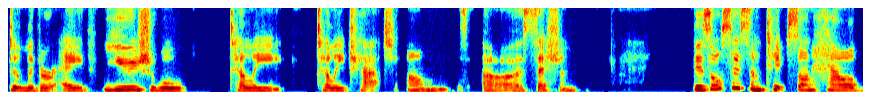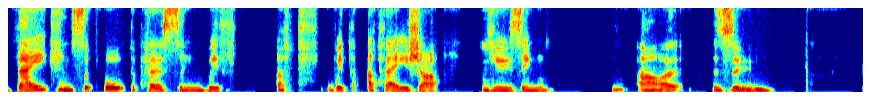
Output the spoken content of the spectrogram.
deliver a usual tele telechat um, uh, session. There's also some tips on how they can support the person with, with aphasia using uh, Zoom.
